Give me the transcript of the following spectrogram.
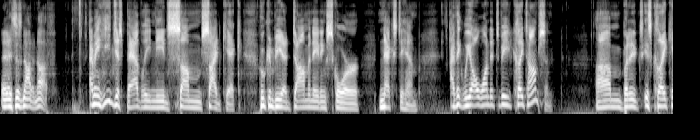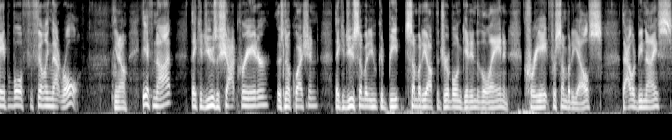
And it's just not enough. I mean, he just badly needs some sidekick who can be a dominating scorer next to him. I think we all want it to be Klay Thompson. Um, but is Klay capable of fulfilling that role? You know, if not, they could use a shot creator. There's no question. They could use somebody who could beat somebody off the dribble and get into the lane and create for somebody else. That would be nice.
